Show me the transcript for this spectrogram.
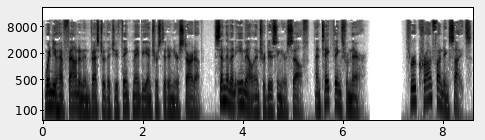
When you have found an investor that you think may be interested in your startup, Send them an email introducing yourself, and take things from there. Through crowdfunding sites.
